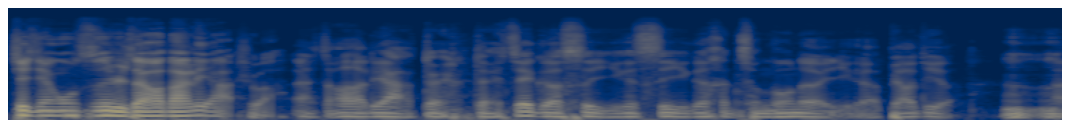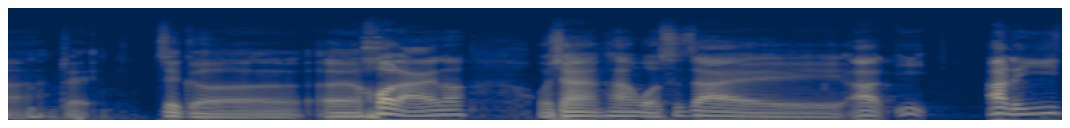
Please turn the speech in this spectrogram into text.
这间公司是在澳大利亚是吧？哎，在澳大利亚，对对，这个是一个是一个很成功的一个标的了。嗯对，这个呃，后来呢，我想想看，我是在二一二零一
